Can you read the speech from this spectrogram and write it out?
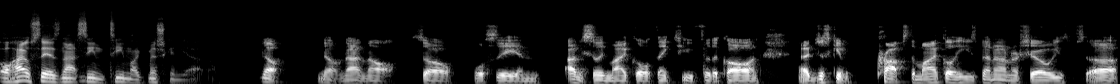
Ohio State has not seen a team like Michigan yet. No, no, not at all. So we'll see. And obviously, Michael, thank you for the call, and uh, just give props to Michael. He's been on our show. He's uh,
